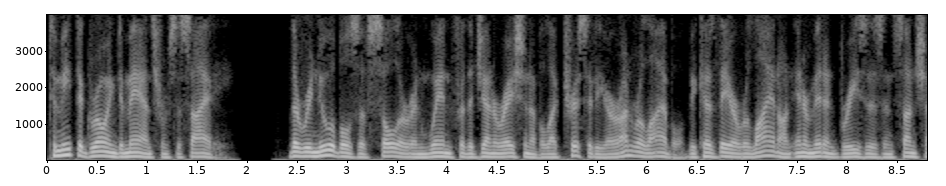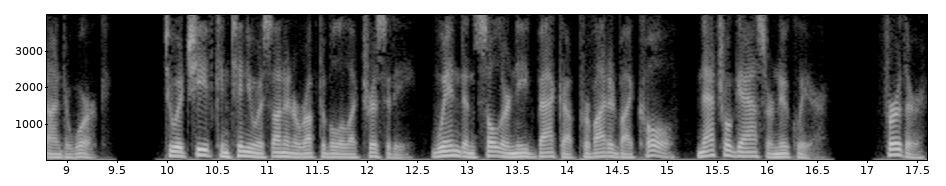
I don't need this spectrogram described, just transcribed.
to meet the growing demands from society. The renewables of solar and wind for the generation of electricity are unreliable because they are reliant on intermittent breezes and sunshine to work. To achieve continuous uninterruptible electricity, wind and solar need backup provided by coal, natural gas, or nuclear. Further,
